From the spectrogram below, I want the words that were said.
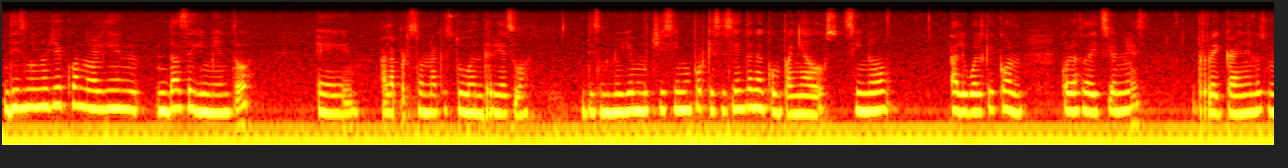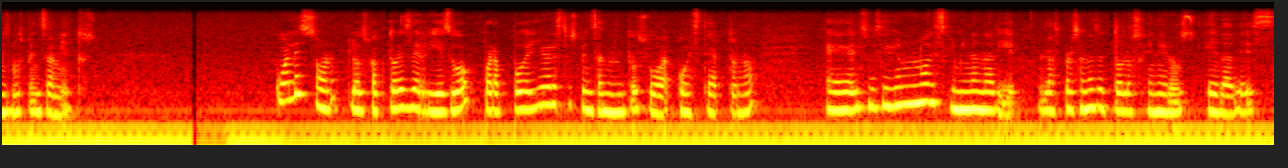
disminuye cuando alguien da seguimiento eh, a la persona que estuvo en riesgo. Disminuye muchísimo porque se sienten acompañados. Si no, al igual que con, las adicciones, recaen en los mismos pensamientos. ¿Cuáles son los factores de riesgo para poder llegar a estos pensamientos o, a, este acto, no? Eh, el suicidio no discrimina a nadie. Las personas de todos los géneros, edades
